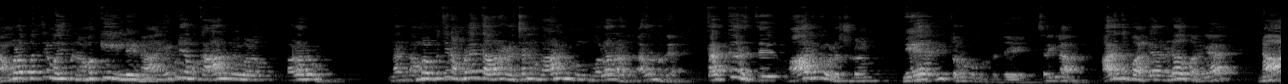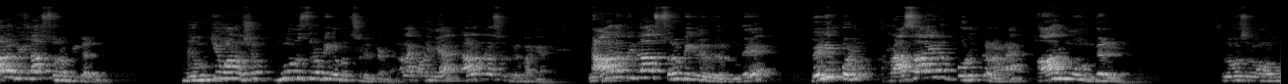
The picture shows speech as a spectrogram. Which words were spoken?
நம்மளை பற்றி மதிப்பு நமக்கே இல்லைன்னா எப்படி நமக்கு ஆளுமை வளரும்? நம்மளை பற்றி நம்மளே தவற நினைச்சா நமக்கு ஆளுமை வளராது. அதான் தற்கருத்து ஆளுமை வளர்ச்சியுடன் நேரடி தொடர்பு கொண்டது. சரிங்களா? அடுத்து பாருங்க ரெண்டாவது பாருங்க நாளமில்லா சுரப்பிகள். இது முக்கியமான விஷயம். மூணு சுரப்பிகள் பத்தி சொல்லியிருக்காங்க. நல்லா கவனிங்க. நாளமில்லா சுரப்பிகள் பாருங்க. நாளமில்லா சுரப்பிகளிலிருந்து வெளிப்படும் ரசாயன பொருட்களான ஹார்மோன்கள் சில பேர் சொல்லுவாங்க.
